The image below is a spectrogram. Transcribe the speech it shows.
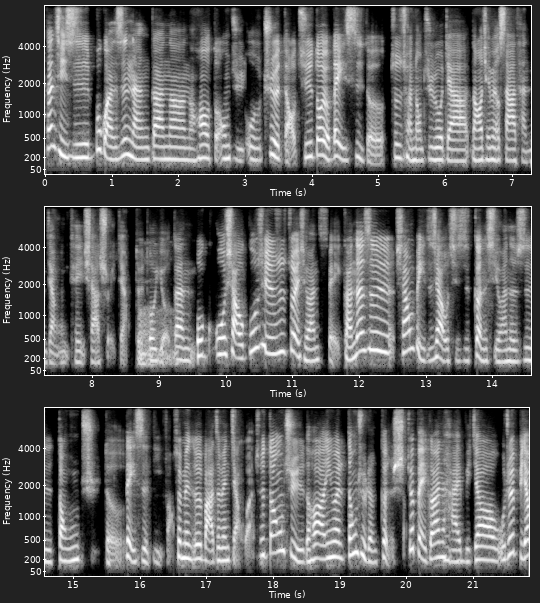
但其实不管是南竿啊，然后东莒，我去的岛其实都有类似的，就是传统聚落家，然后前面有沙滩，这样你可以下水，这样对都有。但我我小姑其实是最喜欢北干，但是相比之下，我其实更喜欢的是东莒的类似的地方。顺便就是把这边讲完，就是东莒的话，因为东莒人更少，就北关还比较，我觉得比较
